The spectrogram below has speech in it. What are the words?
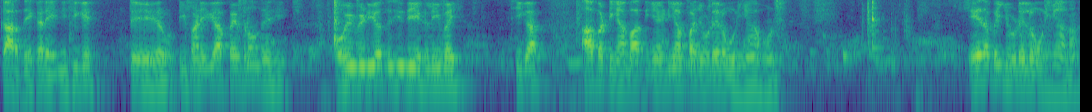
ਘਰ ਦੇ ਘਰੇ ਨਹੀਂ ਸੀਗੇ, ਤੇ ਰੋਟੀ ਪਾਣੀ ਵੀ ਆਪੇ ਬਣਾਉਂਦੇ ਸੀ। ਉਹ ਵੀ ਵੀਡੀਓ ਤੁਸੀਂ ਦੇਖ ਲਈ ਬਾਈ, ਠੀਕ ਆ? ਆ ਵੱਡੀਆਂ ਮਾਦੀਆਂ ਜਿਹੜੀਆਂ ਆਪਾਂ ਜੋੜੇ ਲਾਉਣੀਆਂ ਹੁਣ। ਇਹ ਤਾਂ ਬਈ ਜੋੜੇ ਲਾਉਣੀਆਂ ਨਾ।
